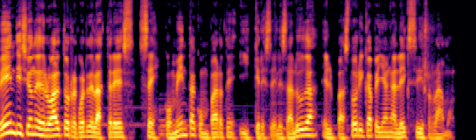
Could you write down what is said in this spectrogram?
Bendiciones de lo alto, recuerde las tres C. Comenta, comparte y crece. Le saluda el pastor y capellán Alexis Ramos.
